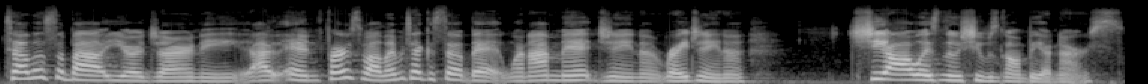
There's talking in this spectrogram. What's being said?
Tell us about your journey. I, and first of all, let me take a step back. When I met Gina, Regina, she always knew she was going to be a nurse.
